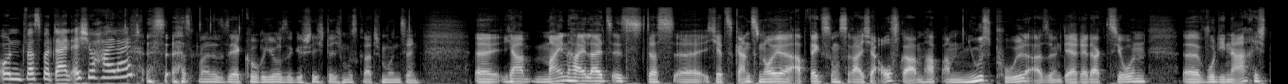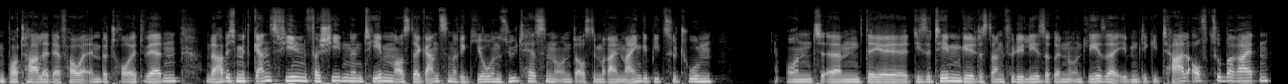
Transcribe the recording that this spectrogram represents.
Und was war dein Echo-Highlight? Das ist erstmal eine sehr kuriose Geschichte, ich muss gerade schmunzeln. Äh, ja, mein Highlight ist, dass äh, ich jetzt ganz neue, abwechslungsreiche Aufgaben habe am Newspool, also in der Redaktion, äh, wo die Nachrichtenportale der VRM betreut werden. Und da habe ich mit ganz vielen verschiedenen Themen aus der ganzen Region Südhessen und aus dem Rhein-Main-Gebiet zu tun. Und ähm, de, diese Themen gilt es dann für die Leserinnen und Leser eben digital aufzubereiten.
